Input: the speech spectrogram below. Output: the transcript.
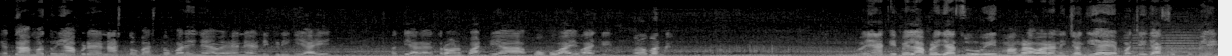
એક ગામ હતું ત્યાં આપણે નાસ્તો બાસ્તો કરીને હવે હે ને નીકળી ગયા અહીં અત્યારે ત્રણ પાટિયા ભોગવા આવ્યા છે બરોબર ને? અહીંયાથી પહેલા આપણે જાશું વીર માંગણાવાળાની જગ્યાએ પછી જાશું કુકલી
